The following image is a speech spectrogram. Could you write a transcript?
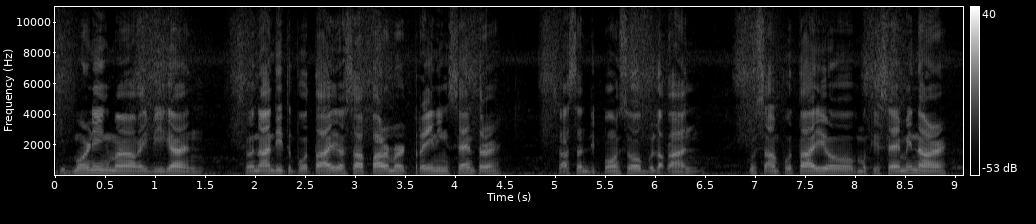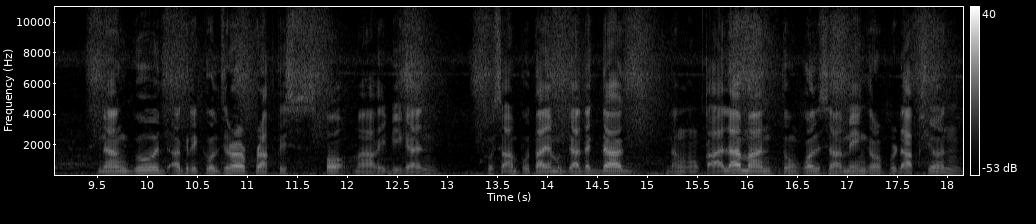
Good morning mga kaibigan. So nandito po tayo sa Farmer Training Center sa San Diponso, Bulacan. Kung saan po tayo magsi-seminar ng good agricultural practice po mga kaibigan. Kung saan po tayo magdadagdag ng kaalaman tungkol sa mango production.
